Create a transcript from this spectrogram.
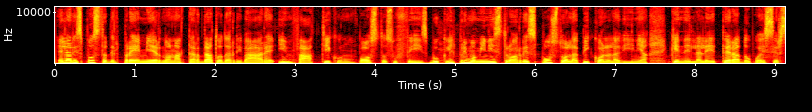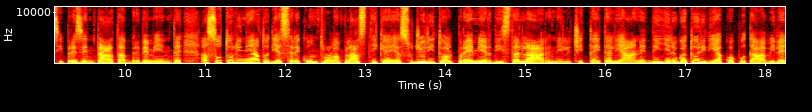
e la risposta del Premier non ha tardato ad arrivare, infatti Infatti, con un post su Facebook, il primo ministro ha risposto alla piccola Lavinia, che nella lettera, dopo essersi presentata brevemente, ha sottolineato di essere contro la plastica e ha suggerito al Premier di installare nelle città italiane degli erogatori di acqua potabile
